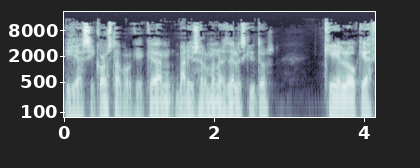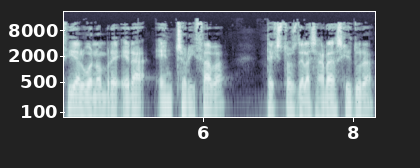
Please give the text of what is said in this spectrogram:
y así consta porque quedan varios sermones de él escritos, que lo que hacía el buen hombre era enchorizaba textos de la Sagrada Escritura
